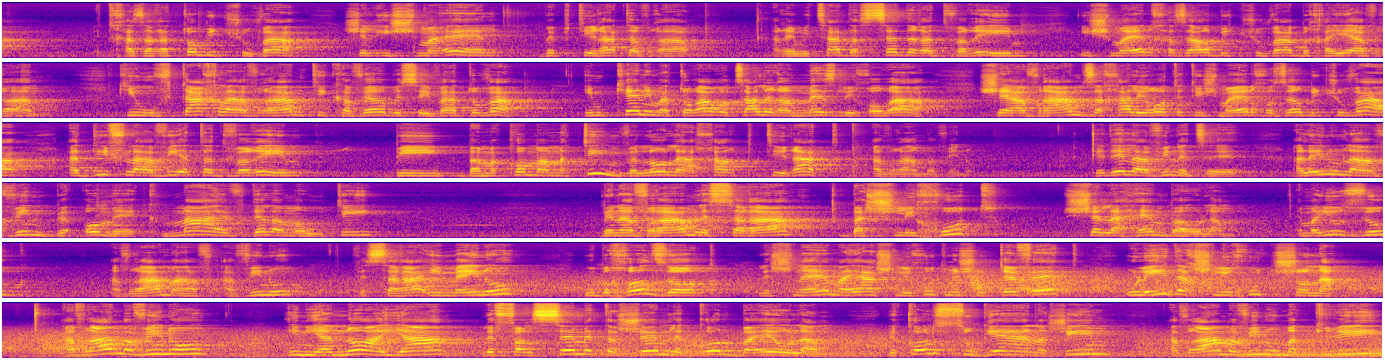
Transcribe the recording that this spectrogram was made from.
את חזרתו בתשובה של ישמעאל בפטירת אברהם? הרי מצד הסדר הדברים, ישמעאל חזר בתשובה בחיי אברהם, כי הובטח לאברהם תיקבר בשיבה טובה. אם כן, אם התורה רוצה לרמז לכאורה שאברהם זכה לראות את ישמעאל חוזר בתשובה, עדיף להביא את הדברים במקום המתאים ולא לאחר פטירת אברהם אבינו. כדי להבין את זה, עלינו להבין בעומק מה ההבדל המהותי בין אברהם לשרה בשליחות שלהם בעולם. הם היו זוג, אברהם אבינו ושרה אימנו, ובכל זאת לשניהם היה שליחות משותפת ולאידך שליחות שונה. אברהם אבינו עניינו היה לפרסם את השם לכל באי עולם, לכל סוגי האנשים. אברהם אבינו מקריא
